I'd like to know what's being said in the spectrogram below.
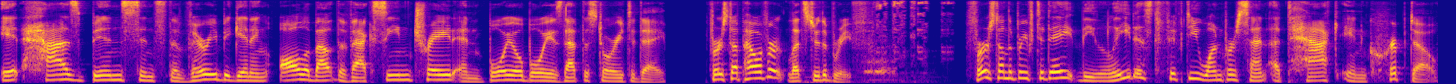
It has been since the very beginning all about the vaccine trade, and boy oh boy, is that the story today. First up, however, let's do the brief. First on the brief today, the latest 51% attack in crypto.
